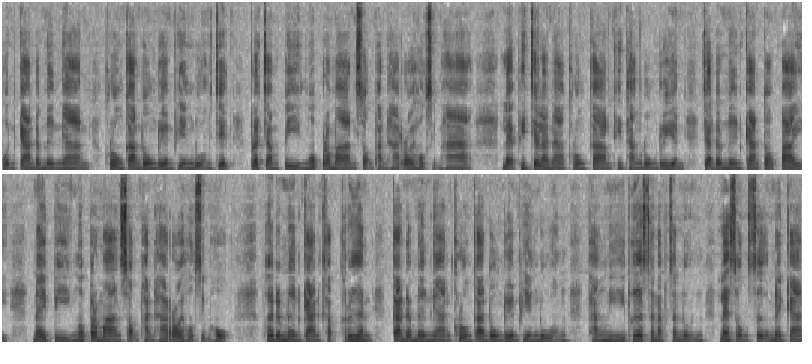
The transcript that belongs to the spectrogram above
ผลการดำเนินงาน โครงการโรงเรียนเพียงหลวง 7 ประจำปีงบประมาณ 2565 และพิจารณาโครงการที่ทางโรงเรียนจะดำเนินการต่อไป ในปีงบประมาณ 2566 เพื่อดำเนินการขับเคลื่อน การดำเนินงานโครงการโรงเรียนเพียงหลวง ทั้งนี้เพื่อสนับสนุนและส่งเสริมในการ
